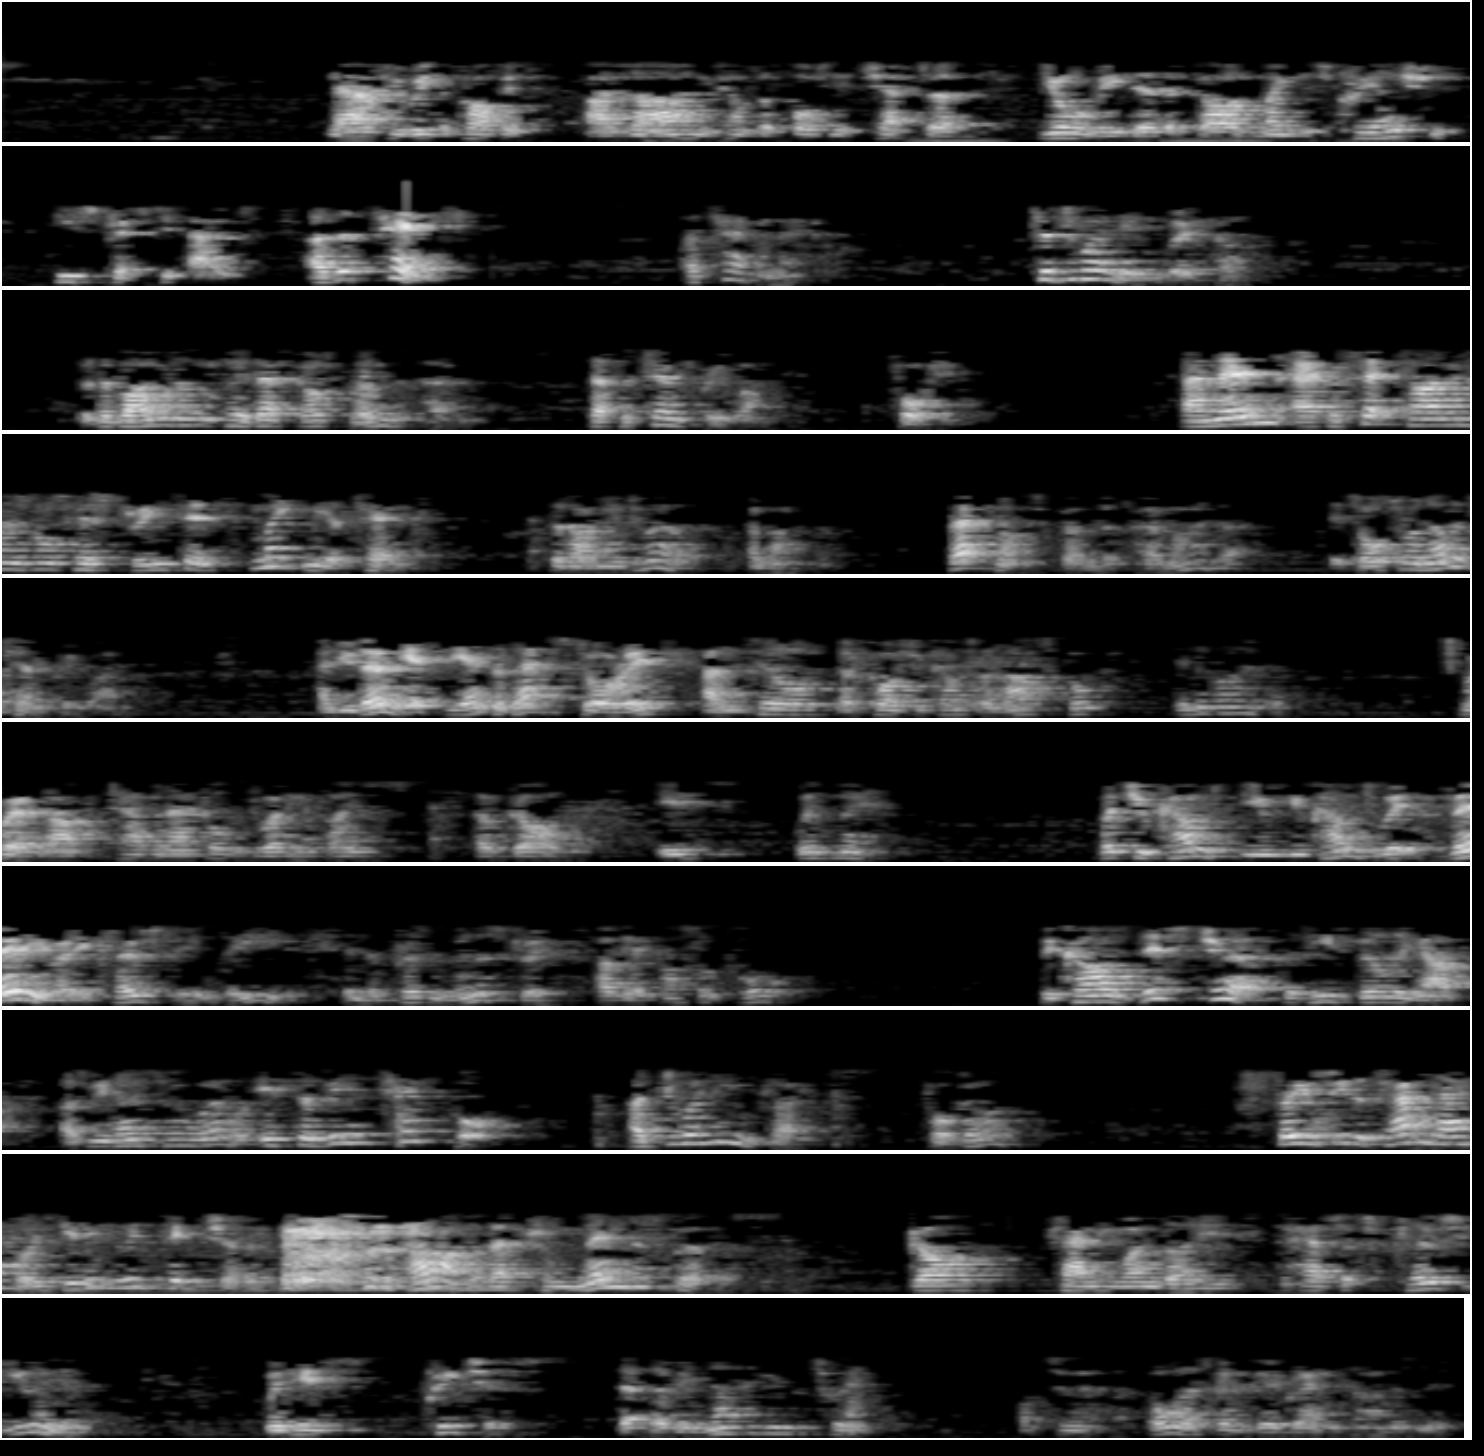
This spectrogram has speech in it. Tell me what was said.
Now, if you read the prophet Isaiah and come to the 40th chapter, you'll read there that God made his creation. He stretched it out as a tent, a tabernacle, to dwell in with God. But the Bible doesn't say that's God's permanent home. That's a temporary one for him. And then, at a set time in Israel's history, he said, make me a tent that I may dwell among them. That's not his permanent home either. It's also another temporary one. And you don't get to the end of that story until, of course, you come to the last book in the Bible, where the tabernacle, the dwelling place of God, is with men. But you come, you, you come to it very, very closely indeed in the prison ministry of the Apostle Paul. Because this church that he's building up, as we know so well, is to be a temple, a dwelling place for God. So you see, the tabernacle is giving you in picture part of that tremendous purpose God planning one day to have such close union with his creatures that there'll be nothing in between whatsoever. Oh, that's going to be a grand time, isn't it?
